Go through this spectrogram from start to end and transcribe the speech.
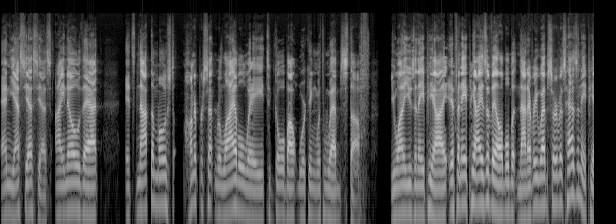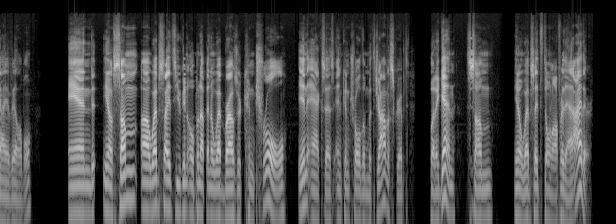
And yes, yes, yes, I know that it's not the most 100% reliable way to go about working with web stuff. You want to use an API if an API is available, but not every web service has an API available. And you know, some uh, websites you can open up in a web browser control in Access and control them with JavaScript. But again, some you know websites don't offer that either.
